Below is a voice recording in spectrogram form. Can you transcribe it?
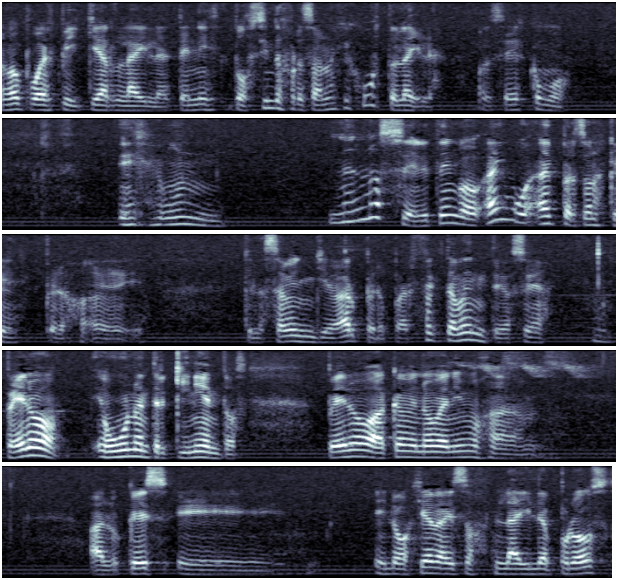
No puedes piquear Laila. Tenés 200 personajes justo Laila. O sea, es como. Es un. No, sé, tengo. Hay, hay personas que. Pero. Eh, que lo saben llevar, pero perfectamente. O sea. Pero. Uno entre 500. Pero acá no venimos a a lo que es eh, elogiar a esos Laila Pros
